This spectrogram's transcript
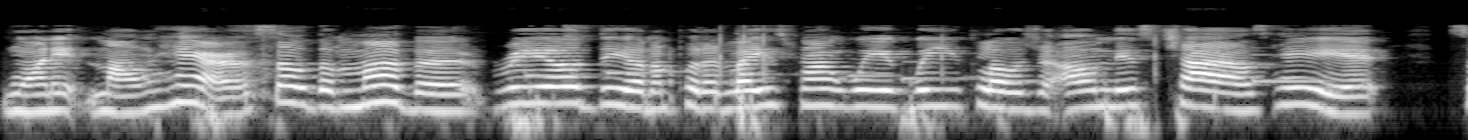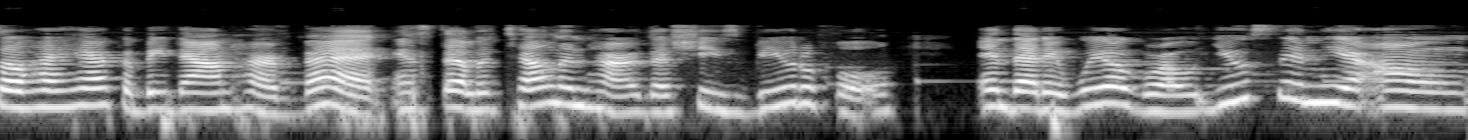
wanted long hair. So the mother, real deal, done put a lace front wig, weave closure on this child's head so her hair could be down her back instead of telling her that she's beautiful and that it will grow. You sitting here on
